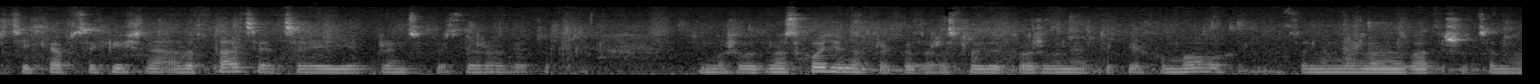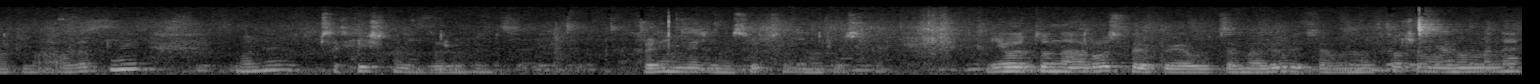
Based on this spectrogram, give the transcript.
стійка психічна адаптація це і є принцип здоров'я. Тобто, тому що от на сході, наприклад, зараз люди теж вони в таких умовах, це не можна назвати, що це норма, але вони, вони психічно здорові. Крайній мірі несуть цю нагрузку. І от ту нагрузку, яку я це малюю, це воно теж воно мене,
